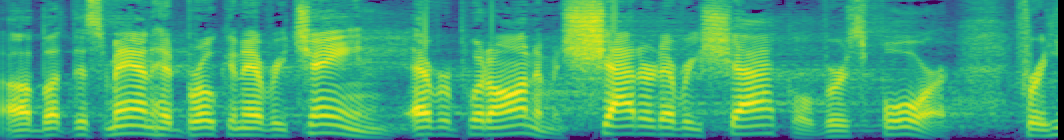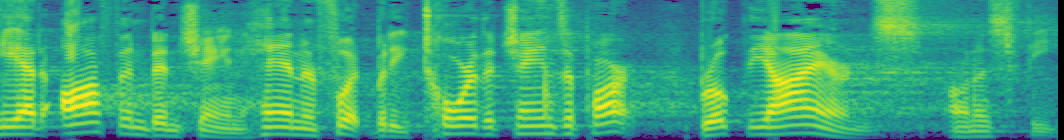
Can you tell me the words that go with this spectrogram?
Uh, but this man had broken every chain ever put on him and shattered every shackle. Verse 4 For he had often been chained, hand and foot, but he tore the chains apart, broke the irons on his feet.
